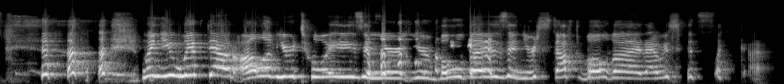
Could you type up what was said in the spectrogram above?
when you whipped out all of your toys and your your vulvas and your stuffed vulva, and I was just like, God,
